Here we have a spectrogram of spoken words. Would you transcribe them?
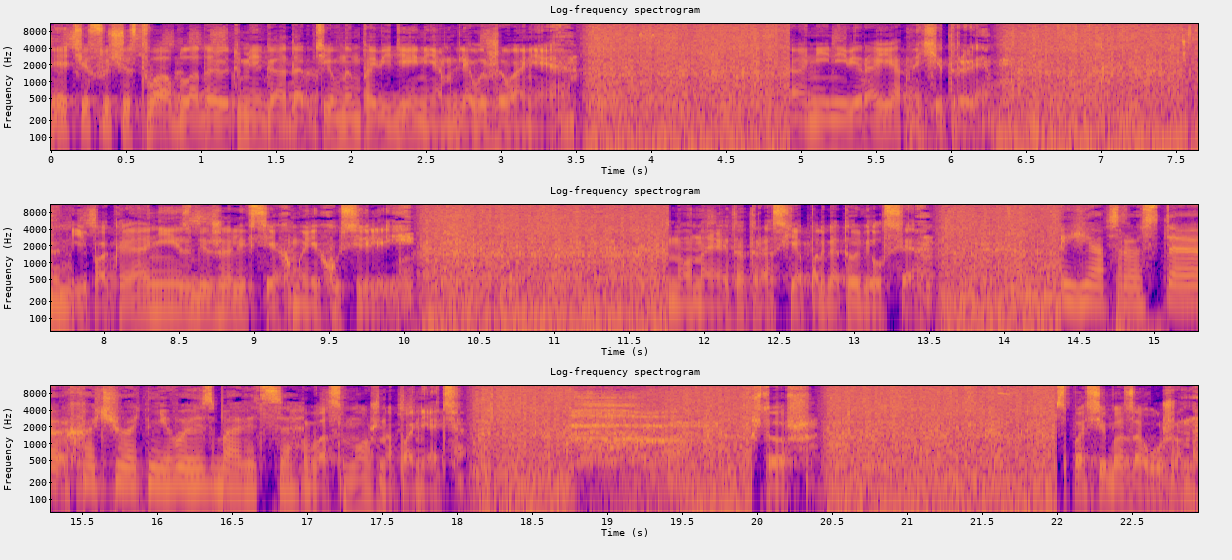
Эти существа обладают мегаадаптивным поведением для выживания. Они невероятно хитры. И пока они избежали всех моих усилий. Но на этот раз я подготовился. Я просто хочу от него избавиться. Вас можно понять. Что ж, спасибо за ужин.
